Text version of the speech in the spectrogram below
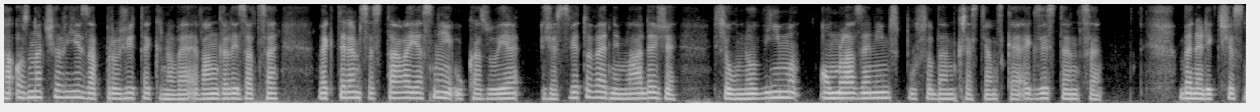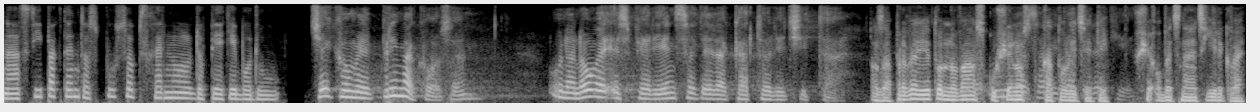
a označil ji za prožitek nové evangelizace, ve kterém se stále jasněji ukazuje, že Světové dny mládeže jsou novým, omlazeným způsobem křesťanské existence. Benedikt XVI. pak tento způsob schrnul do pěti bodů. A za prvé je to nová zkušenost katolicity, všeobecné církve,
